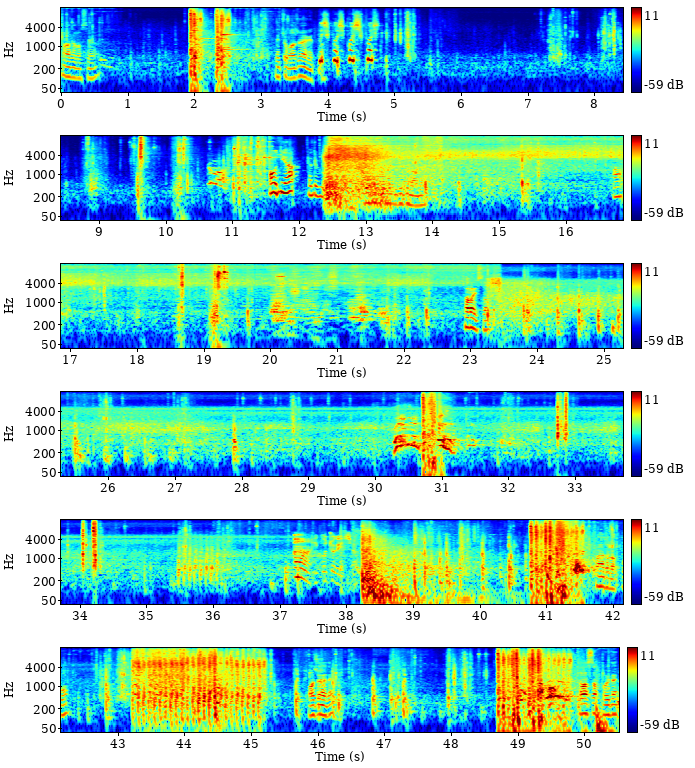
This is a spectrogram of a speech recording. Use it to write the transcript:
하나 잡았어요. 내 쪽 와줘야겠다. 푸시 푸시 푸시 푸시 어디야? 리딩 안해, 리딩 안해. 아 살아 있어. 입구 쪽에 있어요. 하나 잡았고. 와줘야 돼. 잡았어, 골대.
